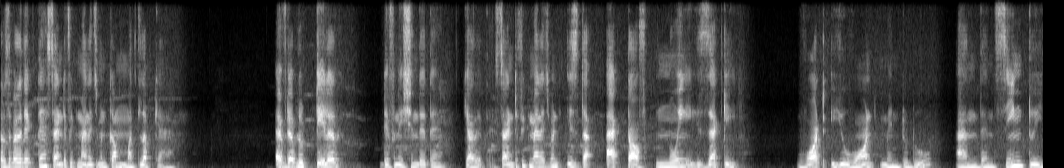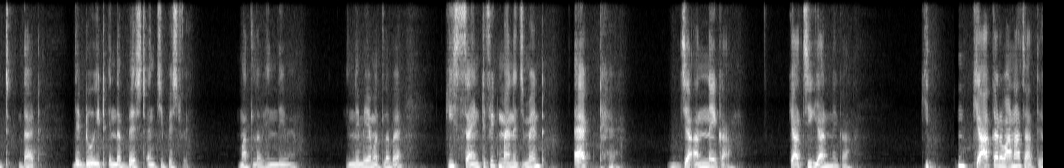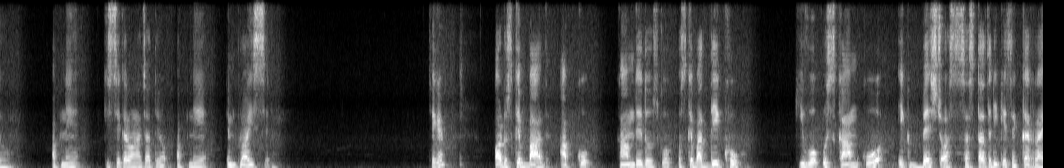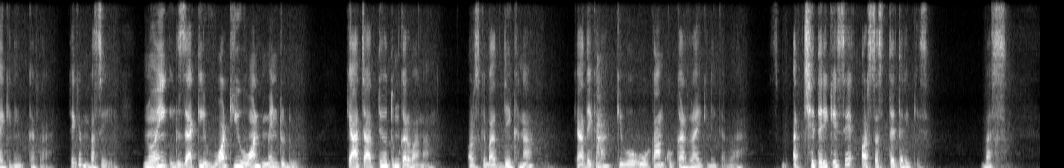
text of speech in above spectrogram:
सबसे पहले देखते हैं साइंटिफिक मैनेजमेंट का मतलब क्या है। एफ़ डब्ल्यू टेलर डेफिनेशन देते हैं। क्या देते हैं? Scientific management is the act of knowing exactly what you want men to do and then seeing to it that they do it in the best and cheapest way मतलब हिंदी में? हिंदी में ये मतलब है कि साइंटिफिक मैनेजमेंट एक्ट है जानने का, क्या चीज़ जानने का? कि तुम क्या करवाना चाहते हो? अपने, किससे करवाना चाहते हो? अपने एम्प्लॉयज़ से। ठीक है? और उसके बाद आपको काम दे दो उसको। उसके बाद देखो कि वो उस काम को एक बेस्ट और सस्ता तरीके से कर रहा है कि नहीं कर रहा है। ठीक है? बस यही knowing exactly what you want men to do क्या चाहते हो तुम करवाना? और उसके बाद देखना, क्या देखना कि वो वो काम को कर रहा है कि नहीं कर रहा है। अच्छे तरीके से और सस्ते तरीके से। बस।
